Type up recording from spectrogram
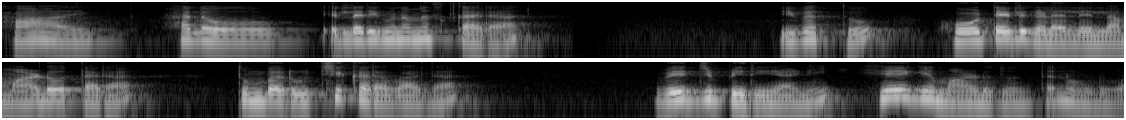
ಹಾಯ್, ಹಲೋ, ಎಲ್ಲರಿಗೂ ನಮಸ್ಕಾರ. ಇವತ್ತು ಹೋಟೆಲ್ಗಳಲ್ಲೆಲ್ಲ ಮಾಡೋ ಥರ ತುಂಬ ರುಚಿಕರವಾದ ವೆಜ್ ಬಿರಿಯಾನಿ ಹೇಗೆ ಮಾಡೋದು ಅಂತ ನೋಡುವ.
